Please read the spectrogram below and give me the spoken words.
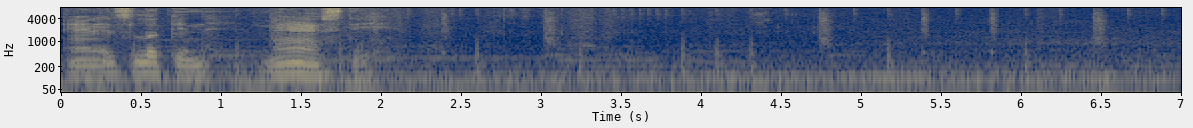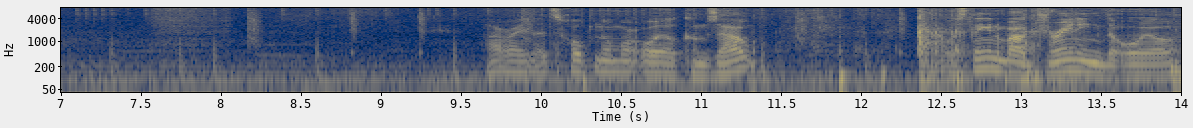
and it's looking nasty. All right, let's hope no more oil comes out was thinking about draining the oil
